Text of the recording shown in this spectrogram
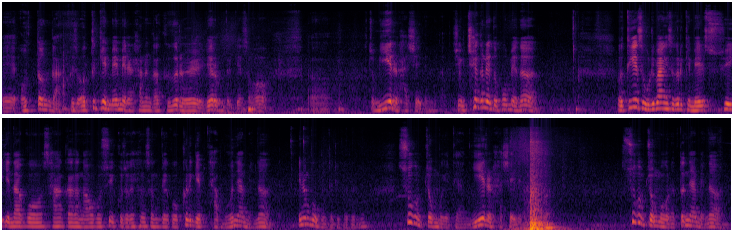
에, 어떤가 그래서 어떻게 매매를 하는가 그거를 여러분들께서 어, 좀 이해를 하셔야 됩니다. 지금 최근에도 보면은 어떻게 해서 우리 방에서 그렇게 매일 수익이 나고 상한가가 나오고 수익 구조가 형성되고 그런 게 다 뭐냐면은 이런 부분들이거든요. 수급 종목에 대한 이해를 하셔야 되는 거예요 수급 종목은 어떠냐면은 어,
